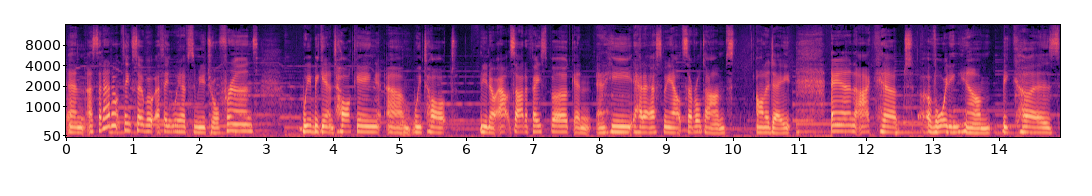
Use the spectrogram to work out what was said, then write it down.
And I said, I don't think so, but I think we have some mutual friends. We began talking. Um, we talked, you know, outside of Facebook, and, and he had asked me out several times on a date. And I kept avoiding him because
